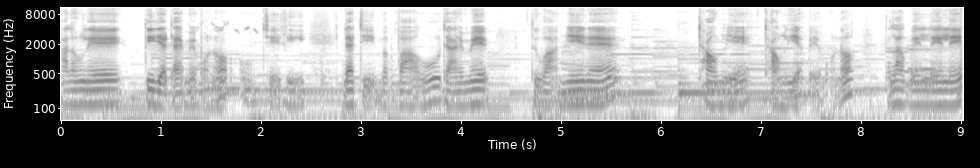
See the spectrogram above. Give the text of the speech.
အားလုံးလည်းသိတဲ့အတိုင်းပဲပေါ့နော်ဟိုခြေစီလက်တီမပါဘူးဒါပေမဲ့သူကအမြဲတမ်းထောင်မြဲထောင်လျက်ပဲပေါ့နော်ဘယ်လောက်ပဲလဲလဲ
